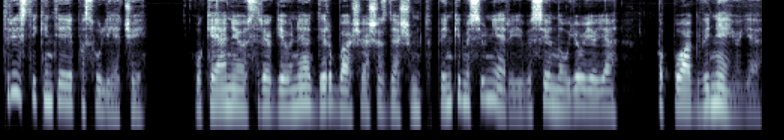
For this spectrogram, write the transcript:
3 tikintieji pasauliečiai. Okeanijos regione dirba 65 misionieriai visi naujojoje Papua Gvinėjoje,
